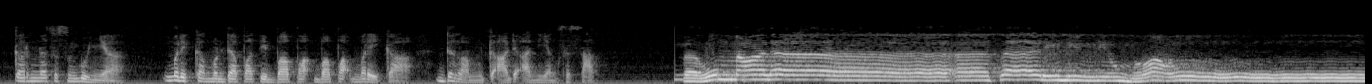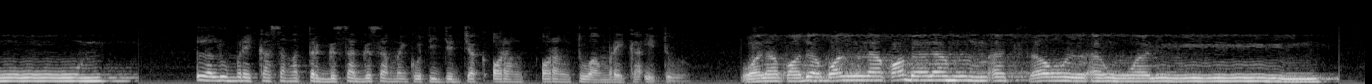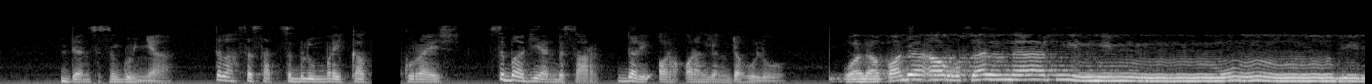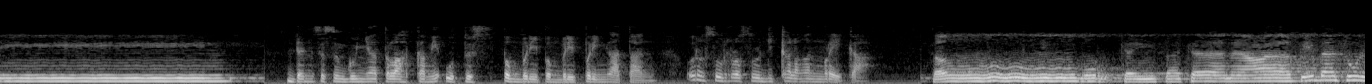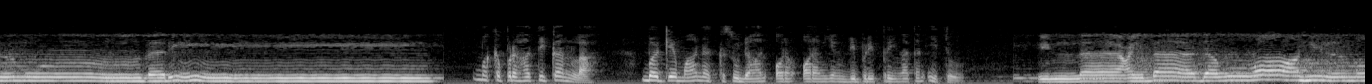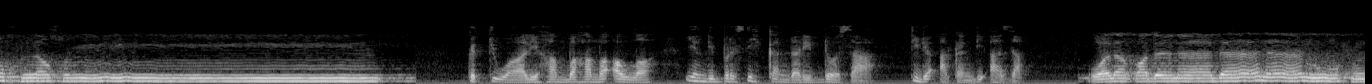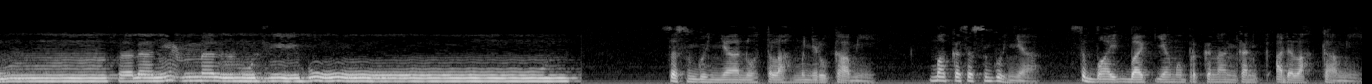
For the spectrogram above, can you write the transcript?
Karena sesungguhnya mereka mendapati bapak-bapak mereka dalam keadaan yang sesat. Lalu mereka sangat tergesa-gesa mengikuti jejak orang-orang tua mereka itu. Dan sesungguhnya telah sesat sebelum mereka Quraisy sebagian besar dari orang-orang yang dahulu. ولقد أرسلنا فيهم منذرين Dan sesungguhnya telah kami utus pemberi-pemberi peringatan, rasul-rasul di kalangan mereka. فانظر كيف كان عاقبة المنذرين Maka perhatikanlah bagaimana kesudahan orang-orang yang diberi peringatan itu. إلا عباد الله المخلصين Kecuali hamba-hamba Allah yang dibersihkan dari dosa tidak akan diazab. ولقد نادانا نوح فلنعم المجيبون Sesungguhnya Nuh telah menyeru kami, maka sesungguhnya sebaik-baik yang memperkenankan adalah kami.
